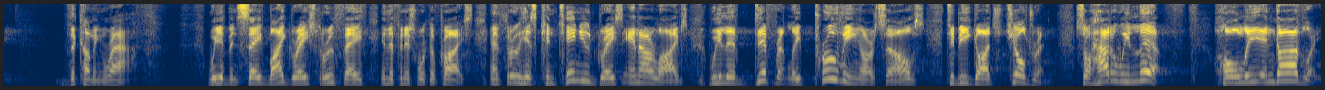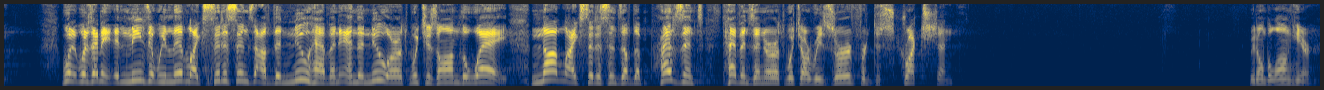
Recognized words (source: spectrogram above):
the coming wrath. We have been saved by grace through faith in the finished work of Christ. And through his continued grace in our lives, we live differently, proving ourselves to be God's children. So, how do we live? Holy and godly. What, what, does that mean? It means that we live like citizens of the new heaven and the new earth which is on the way, not like citizens of the present heavens and earth which are reserved for destruction. We don't belong here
